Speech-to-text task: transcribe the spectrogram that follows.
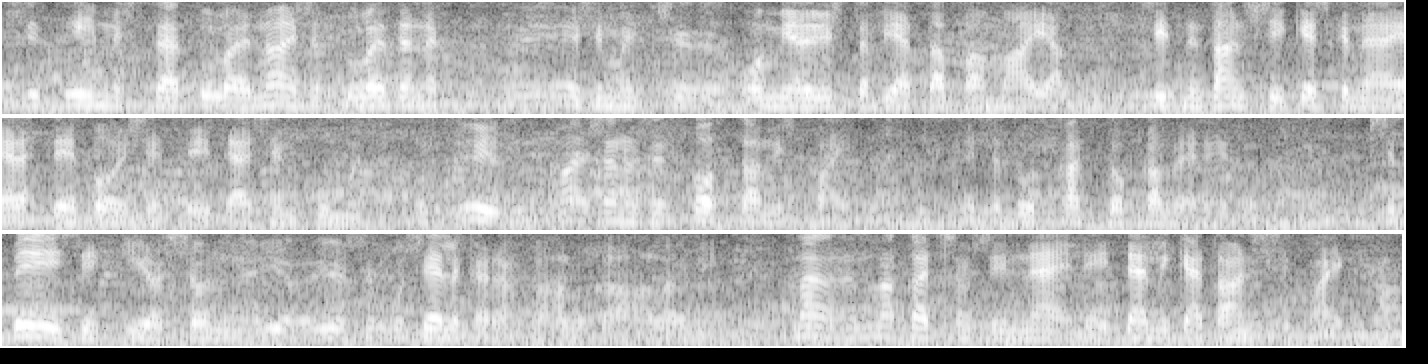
sitten ihmistä tulee, naiset tulee tänne esimerkiksi omia ystäviä tapaamaan ja sitten ne tanssii keskenään ja lähtee pois, ettei tää sen kumman. Mutta mä sanoisin, että kohtaamispaikka, että sä tuut kattoo kavereita tänne. Se basic, jos, on, jos joku selkäranka halutaan olla, niin mä, mä katson siinä näin. Ei tää mikään tanssipaikka.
